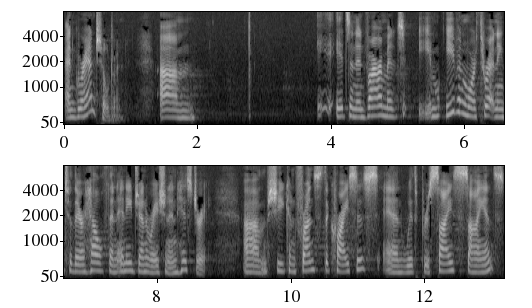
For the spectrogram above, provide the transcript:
and grandchildren. Um, it's an environment even more threatening to their health than any generation in history. Um, she confronts the crisis and with precise science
